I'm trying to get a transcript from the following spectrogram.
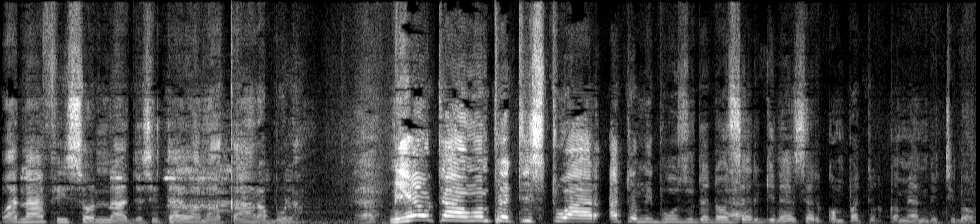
wana fi sonnajo si tawi wana ka arabulan mi yewta on petit histoire atomi buzu ɗo serguine ser compatriote komi anditi ɗo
